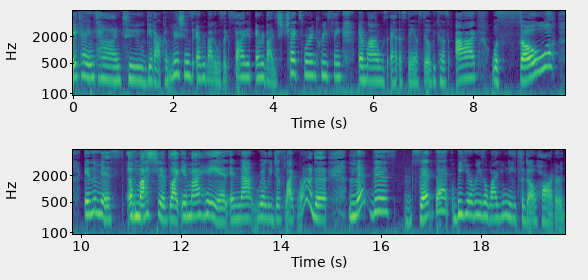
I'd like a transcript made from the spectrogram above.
it came time to get our commissions. Everybody was excited. Everybody's checks were increasing, and mine was at a standstill because I was so in the midst of my shift, like in my head, and not really just like, Rhonda, let this setback be your reason why you need to go harder.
